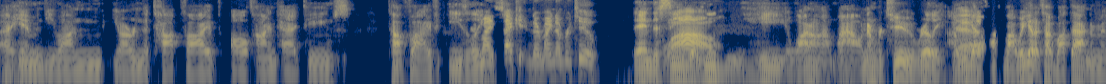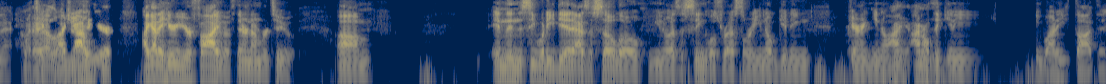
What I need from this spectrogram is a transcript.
uh, him and Devon you know, are in the top five all-time tag teams. Top five They're easily. my second. They're my number two. and to see Wow. what he, he well, I don't know. Wow, number two, really. Uh, we gotta talk about we gotta talk about that in a minute. Okay. a I a gotta hear I gotta hear your five if they're number two. Um and then to see what he did as a solo, you know, as a singles wrestler, you know, getting carrying, you know, I, I don't think any anybody thought that,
